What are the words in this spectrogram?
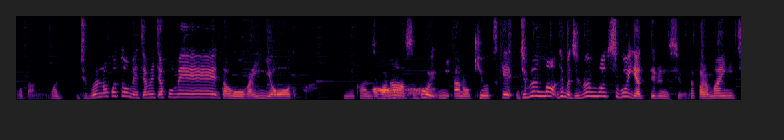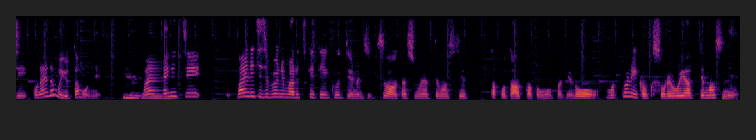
そうだね。まあ、自分のことをめちゃめちゃ褒めた方がいいよ、とか、いう感じかあな。ーすごいに、あの、気をつけ、自分も、でも自分もすごいやってるんですよ。だから毎日、この間も言ったもんね。毎日、毎日自分に丸つけていくっていうのは実は私もやってますって言ったことあったと思ったけど、まあ、とにかくそれをやってますね。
